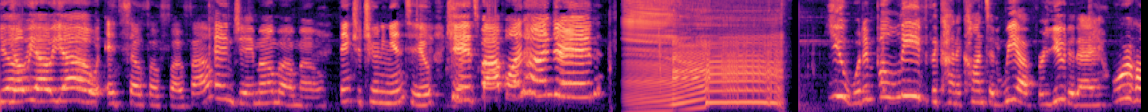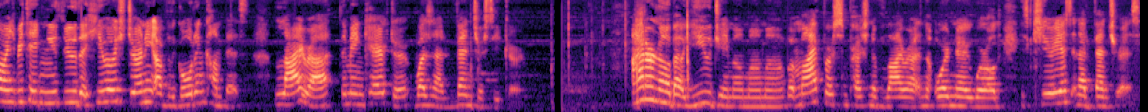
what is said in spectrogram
Yo, yo, yo, it's Sofo Fofo. and JMO Momo. Thanks for tuning in to KidzBop 100. You wouldn't believe the kind of content we have for you today. We're going to be taking you through the hero's journey of the Golden Compass. Lyra, the main character, was an adventure seeker. I don't know about you, JMO Momo, but my first impression of Lyra in the ordinary world is curious and adventurous.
